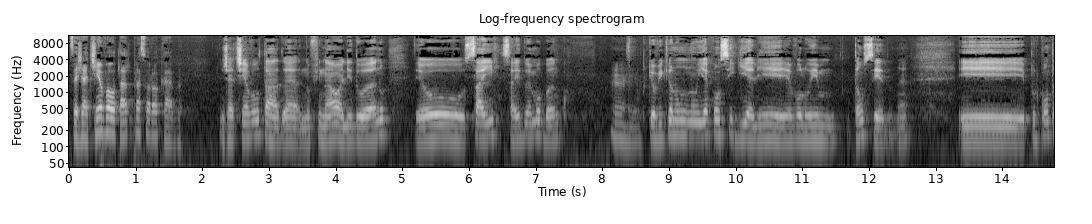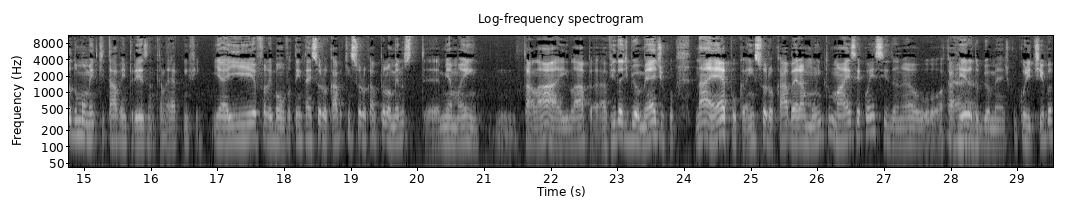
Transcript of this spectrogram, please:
Você já tinha voltado para Sorocaba? Já tinha voltado, é. No final ali do ano eu saí, saí do Hemobanco. Uhum. Porque eu vi que eu não, não ia conseguir ali evoluir tão cedo, né? E por conta do momento que estava a empresa naquela época, enfim. E aí eu falei, bom, vou tentar em Sorocaba, que em Sorocaba pelo menos é, minha mãe tá lá e lá a vida de biomédico na época em Sorocaba era muito mais reconhecida, né? O, a carreira é. do biomédico. Em Curitiba,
